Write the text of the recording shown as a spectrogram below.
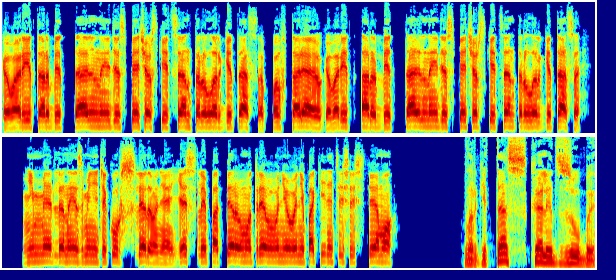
Говорит орбитальный диспетчерский центр Ларгитаса. Повторяю, говорит орбитальный диспетчерский центр Ларгитаса. Немедленно измените курс следования. Если по первому требованию вы не покинете систему... Ларгитас скалит зубы.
